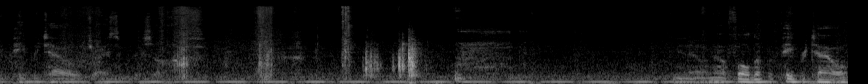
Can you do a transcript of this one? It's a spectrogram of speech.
a paper towel to dry some of this off. You know, now fold up a paper towel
